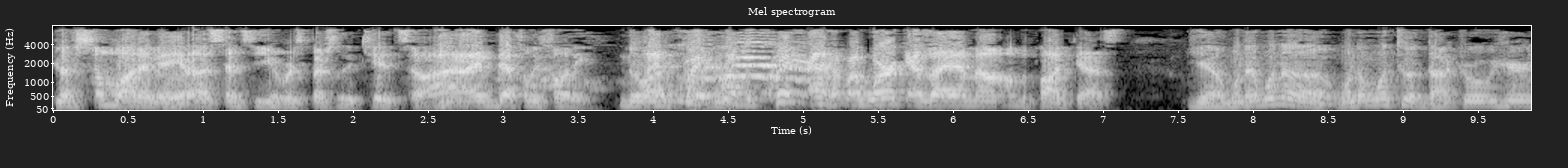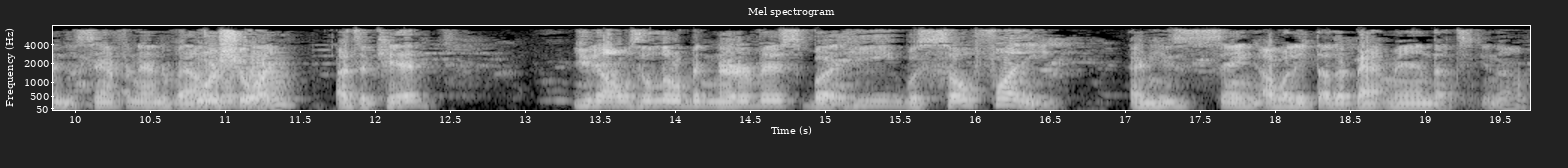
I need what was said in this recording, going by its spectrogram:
you have somewhat of a, uh sense of humor, especially the kids. So I, I'm definitely funny. No, I I'm quick. I'm quick at at work as I am out on the podcast. Yeah, when I went uh when I went to a doctor over here in the San Fernando Valley For sure. time, as a kid, you know, I was a little bit nervous, but he was so funny, and he's saying "Abuelita the Batman." That's you know,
